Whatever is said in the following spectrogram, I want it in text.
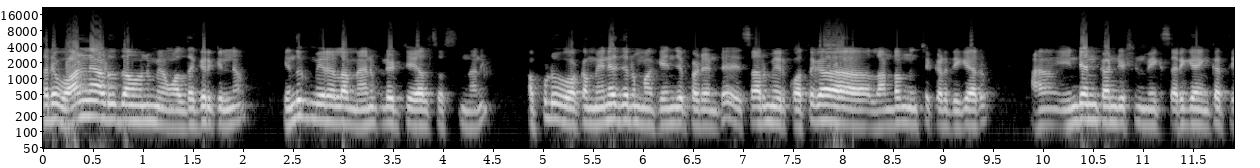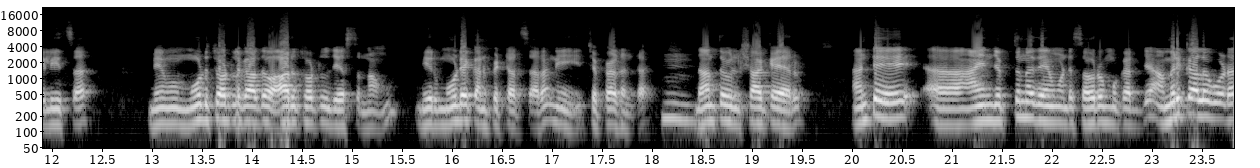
సరే వాళ్ళనే అడుగుదామని మేము వాళ్ళ దగ్గరికి వెళ్ళాం ఎందుకు మీరు ఇలా మ్యానిపులేట్ చేయాల్సి వస్తుందని? అప్పుడు ఒక మేనేజర్ మాకేం చెప్పాడంటే సార్ మీరు కొత్తగా లండన్ నుంచి ఇక్కడ దిగారు. ఇండియన్ కండిషన్ మీకు సరిగా ఇంకా తెలియదు సార్. మేము మూడు చోట్ల కాదు ఆరు చోట్ల చేస్తున్నాము. మీరు మూడే కనిపెట్టారు సార్ అని చెప్పాడంట. దాంతో వీళ్ళు షాక్ అయ్యారు. అంటే ఆయన చెప్తున్నది ఏమంటే సౌరవ్ ముఖర్జీ అమెరికాలో కూడా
